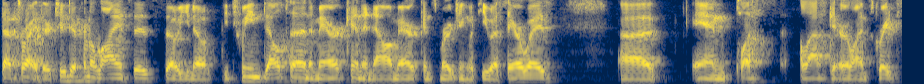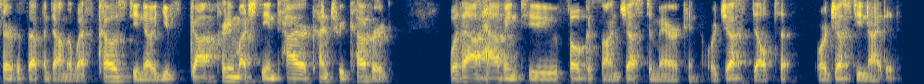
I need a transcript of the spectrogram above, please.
That's right. They're two different alliances. So, you know, between Delta and American and now American's merging with US Airways, Uh, and plus Alaska Airlines, great service up and down the West Coast. You know, you've got pretty much the entire country covered without having to focus on just American or just Delta or just United.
